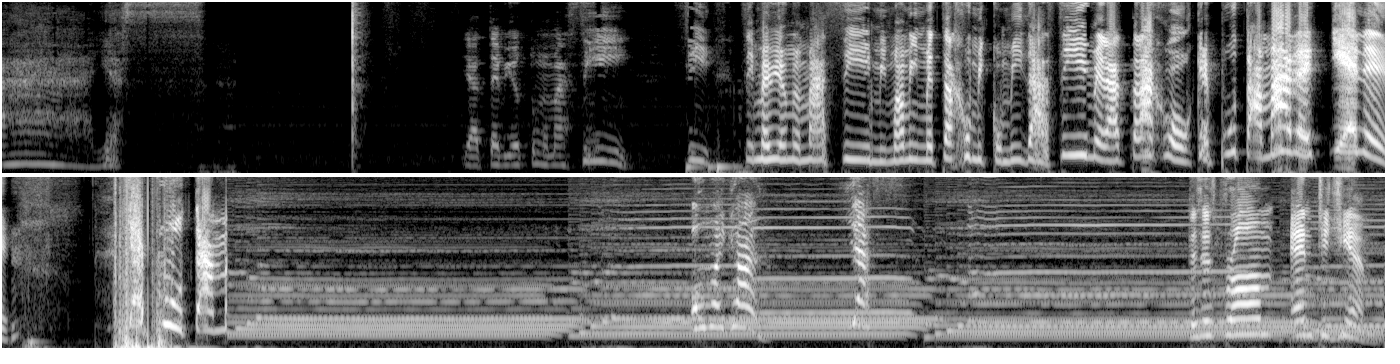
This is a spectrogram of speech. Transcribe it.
Ah, yes. Ya te vio tu mamá, sí. Sí, sí me vio mi mamá, sí. Mi mami me trajo mi comida, sí, me la trajo. ¿Qué puta madre tiene? ¿Qué puta madre? Oh my god. Yes. This is from NTGM.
